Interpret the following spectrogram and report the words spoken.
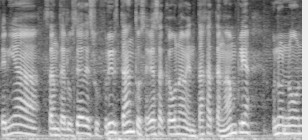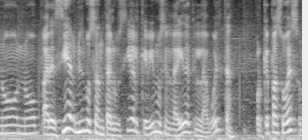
tenía Santa Lucía de sufrir tanto, se había sacado una ventaja tan amplia, uno no, no, no parecía el mismo Santa Lucía el que vimos en la ida que en la vuelta. ¿Por qué pasó eso?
